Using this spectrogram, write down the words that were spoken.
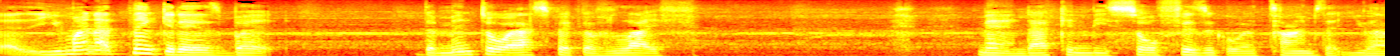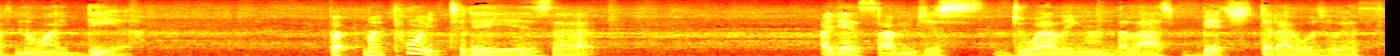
uh, you might not think it is, but the mental aspect of life man, that can be so physical at times that you have no idea. But my point today is that I guess I'm just dwelling on the last bitch that I was with.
